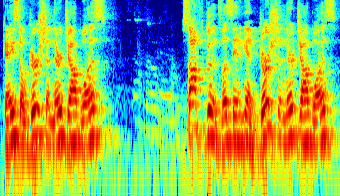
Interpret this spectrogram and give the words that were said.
Okay, so Gershon, their job was soft goods. Let's say it again. Gershon, their job was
